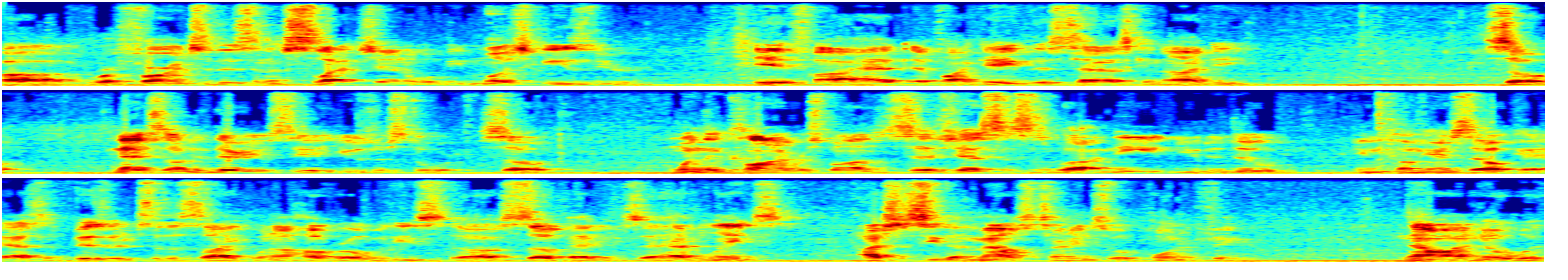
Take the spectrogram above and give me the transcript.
uh, referring to this in a Slack channel will be much easier if I had if I gave this task an ID. So next under there you'll see a user story. So when the client responds and says, yes, this is what I need you to do, you can come here and say, okay, as a visitor to the site, when I hover over these uh, subheadings that have links, I should see the mouse turn into a pointer finger. Now I know what,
